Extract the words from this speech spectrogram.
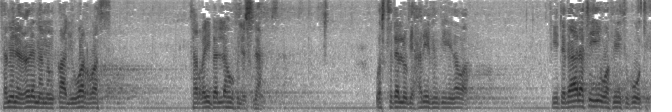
فمن العلماء من قال يورث ترغيبا له في الإسلام. واستدلوا بحديث فيه نظر في دلالته وفي ثبوته.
